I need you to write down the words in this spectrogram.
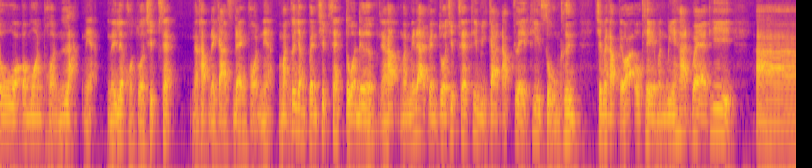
ตัวประมวลผลหลักเนี่ยในเรื่องของตัวชิปเซ็ตนะครับในการแสดงผลเนี่ยมันก็ยังเป็นชิปเซ็ตตัวเดิมนะครับมันไม่ได้เป็นตัวชิปเซ็ตที่มีการอัปเกรดที่สูงขึ้นใช่ไหมครับแต่ว่าโอเคมันมีฮาร์ดแวร์ที่อ่า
